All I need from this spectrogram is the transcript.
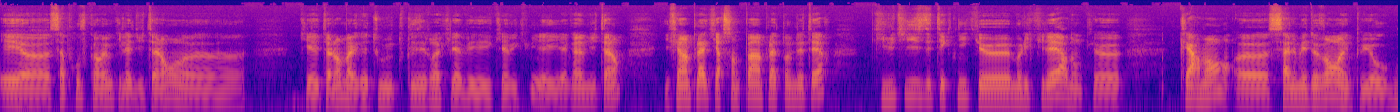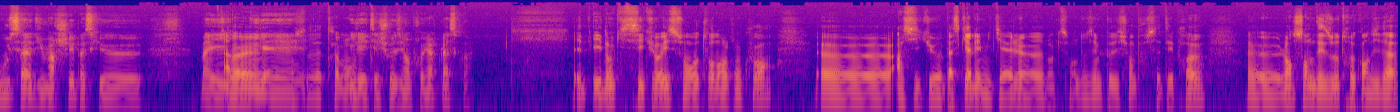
Et euh, ça prouve quand même qu'il a du talent. euh, qu'il a du talent malgré tout- toutes les épreuves qu'il avait, qu'il a vécues. Il a, il a quand même du talent. Il fait un plat qui ressemble pas à un plat de pommes de terre, qui utilise des techniques euh, moléculaires, donc euh, clairement, euh, ça le met devant. Et puis au goût, ça a dû marcher parce que bah, il, Ah bah ouais, il je a- très bon. il a été choisi en première place, quoi. Et, et donc il sécurise son retour dans le concours, euh, ainsi que Pascal et Michael, euh, donc ils sont en deuxième position pour cette épreuve. Euh, L'ensemble des autres candidats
